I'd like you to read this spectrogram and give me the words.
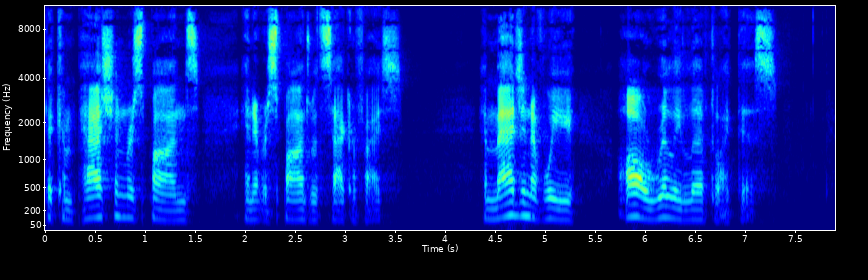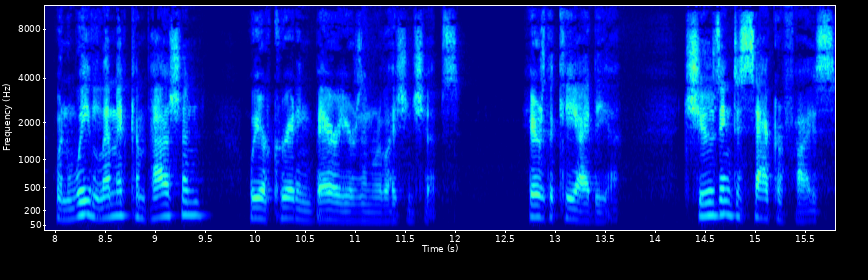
the compassion responds and it responds with sacrifice. Imagine if we all really lived like this. When we limit compassion, we are creating barriers in relationships. Here's the key idea choosing to sacrifice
